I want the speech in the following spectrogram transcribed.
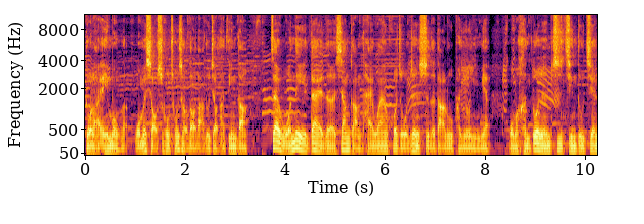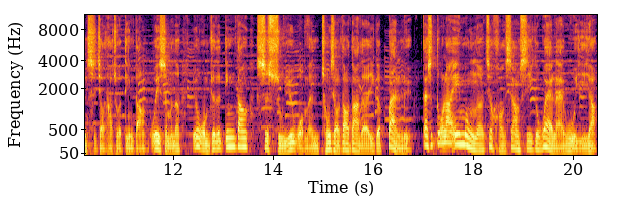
哆啦 A 梦了。我们小时候从小到大都叫他叮当。在我那一代的香港、台湾或者我认识的大陆朋友里面。我们很多人至今都坚持叫他做叮当，为什么呢？因为我们觉得叮当是属于我们从小到大的一个伴侣，但是哆啦 A 梦呢，就好像是一个外来物一样。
